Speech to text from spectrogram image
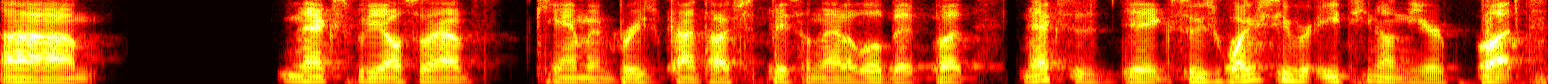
um, next we also have Cam and Brees. We kind of touched based on that a little bit, but next is Diggs. So he's wide receiver 18 on the year, but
